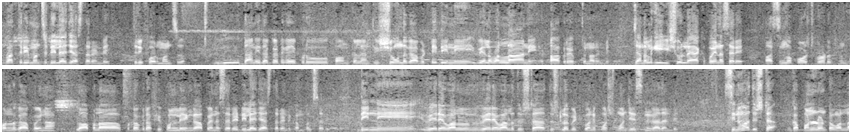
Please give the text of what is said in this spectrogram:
ఒక త్రీ మంత్స్ డిలే చేస్తారండి త్రీ ఫోర్ మంత్స్. ఇది దానికి తగ్గట్టుగా ఇప్పుడు పవన్ కళ్యాణ్ ఇష్యూ ఉంది కాబట్టి దీన్ని వీళ్ళ వల్ల అని టాక్ రేపుతున్నారండి. జనరల్గా ఈ ఇష్యూ లేకపోయినా సరే ఆ సినిమా పోస్ట్ ప్రొడక్షన్ పనులు కాకపోయినా లోపల ఫోటోగ్రఫీ పనులు ఏం కాకపోయినా సరే డిలే చేస్తారండి కంపల్సరీ. దీన్ని వేరే వాళ్ళ వేరే వాళ్ళ దృష్ట దృష్టిలో పెట్టుకొని పోస్ట్ పోన్ చేసింది కాదండి. సినిమా దృష్ట ఇంకా పనులు ఉండటం వల్ల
